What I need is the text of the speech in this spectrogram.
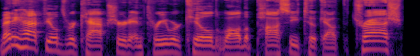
many Hatfields were captured, and three were killed while the posse took out the trash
